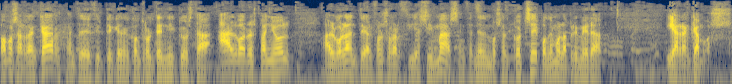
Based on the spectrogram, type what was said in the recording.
vamos a arrancar. Antes de decirte que en el control técnico está Álvaro Español, al volante Alfonso García. Sin más, encendemos el coche, ponemos la primera y arrancamos.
